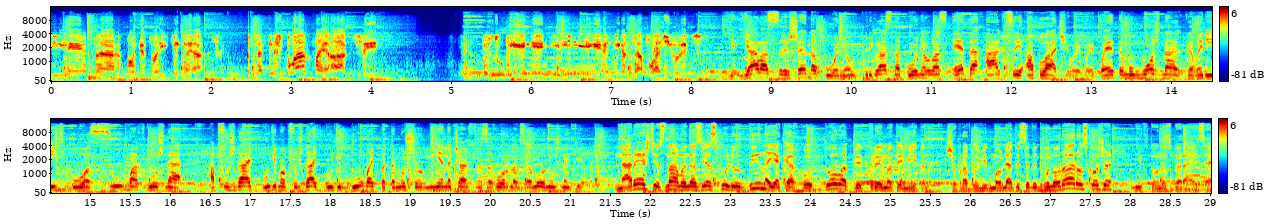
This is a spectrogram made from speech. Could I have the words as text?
или это благотворительные акции? Это бесплатные акции э, выступления или они как-то оплачиваются? Я, я вас совершенно понял, прекрасно понял вас. Это акции оплачиваемые, поэтому можно говорить о суммах, нужно обсуждать, будем обсуждать, будем думать, потому что мне начальство за горло взяло, нужно делать. Нарешті з нами на зв'язку людина, яка готова підтримати мітинг. Щоправда, відмовлятися від гонорару, схоже, ніхто не збирається.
